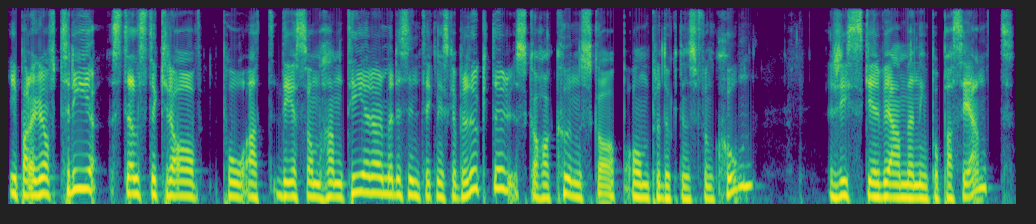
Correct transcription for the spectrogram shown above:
I paragraf 3 ställs det krav på att det som hanterar medicintekniska produkter ska ha kunskap om produktens funktion, risker vid användning på patient,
